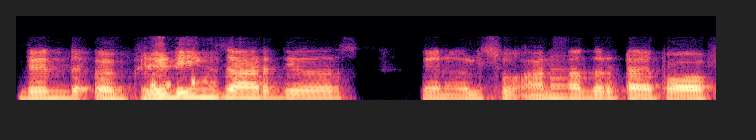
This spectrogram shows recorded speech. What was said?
then the uh, gradings are there, then also another type of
